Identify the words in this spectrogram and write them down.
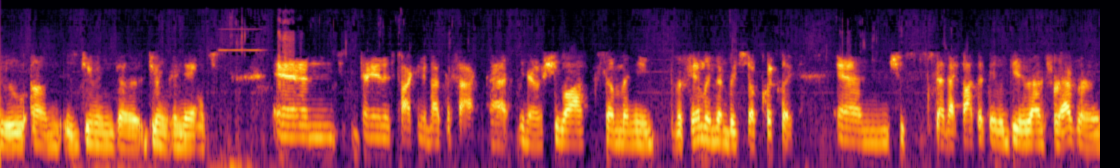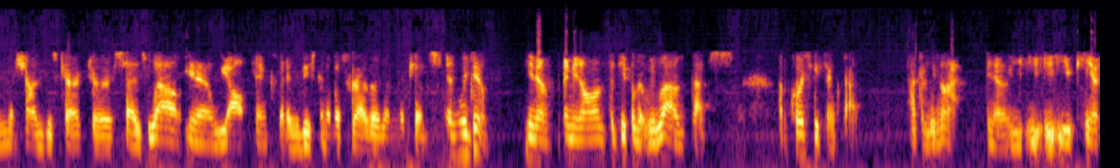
who um, is doing the doing her nails. And Diane is talking about the fact that you know she lost so many of her family members so quickly, and she said, "I thought that they would be around forever." And LaChance's character says, "Well, you know, we all think that everybody's going to live forever when the kids, and we do. You know, I mean, all of the people that we love. That's, of course, we think that. How can we not? You know, you, you, you can't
